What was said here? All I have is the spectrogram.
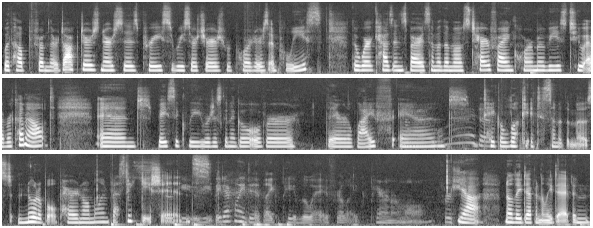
with help from their doctors, nurses, priests, researchers, reporters, and police. The work has inspired some of the most terrifying horror movies to ever come out. And basically, we're just going to go over their life Oh and take a look into some of the most notable paranormal investigations. ooky. They definitely did like pave the way for like paranormal for sure. Yeah. No, they definitely did, and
